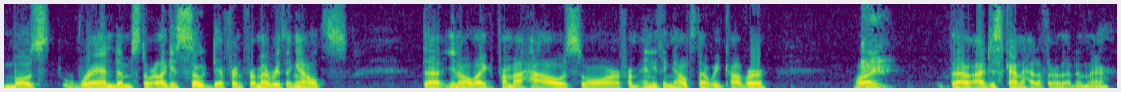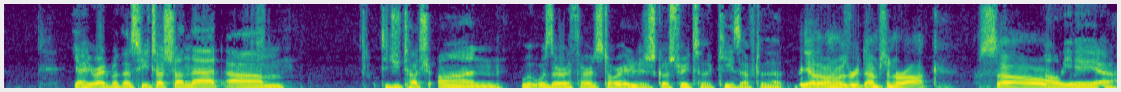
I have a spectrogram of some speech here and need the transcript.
most random story. Like it's so different from everything else that you know like from a house or from anything else that we cover. Like that i just kind of had to throw that in there yeah, you're right about that. So you touched on that. Um, did you touch on? Was there a third story, or did you just go straight to the Keyes after that? The other one was Redemption Rock. So Oh yeah, yeah.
